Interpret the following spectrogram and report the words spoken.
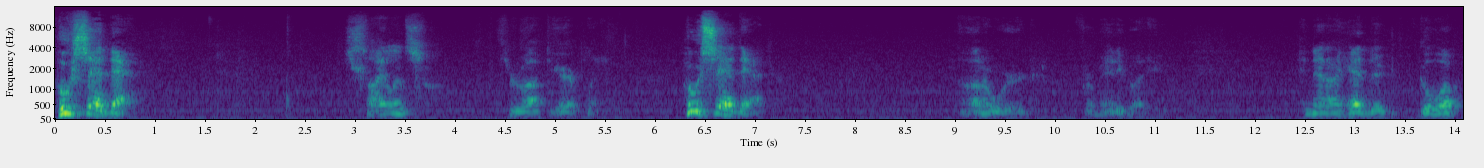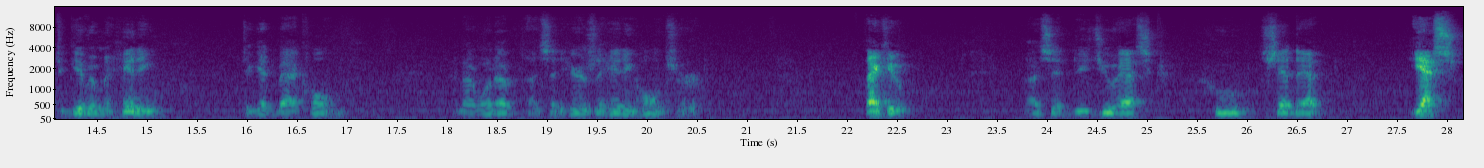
Who said that? Silence throughout the airplane. Who said that? Not a word from anybody. And then I had to go up to give him a hitting to get back home. And I went up, I said, here's the hitting home, sir. Thank you. I said, did you ask who said that? Yes.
